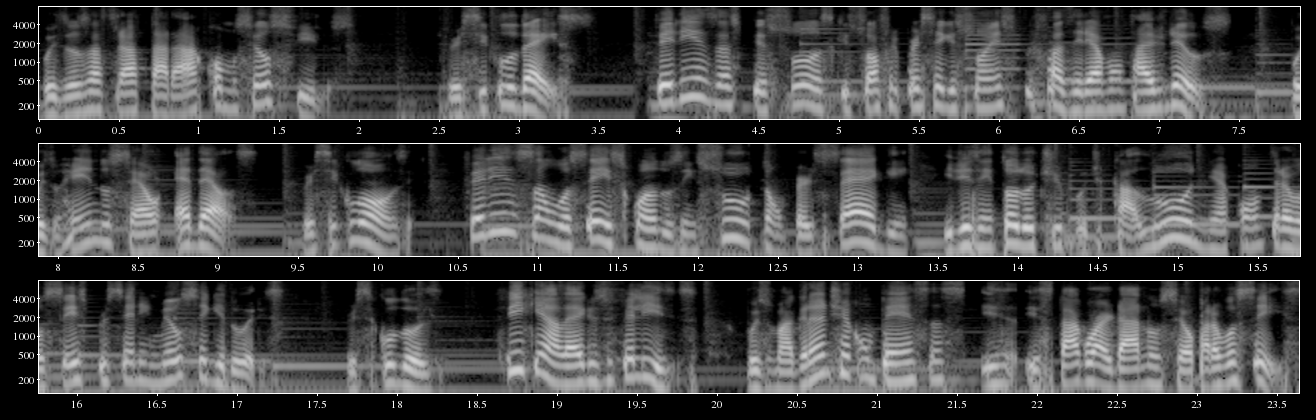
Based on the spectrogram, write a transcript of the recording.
pois Deus as tratará como seus filhos. Versículo 10. Felizes as pessoas que sofrem perseguições por fazerem a vontade de Deus, pois o reino do céu é delas. Versículo 11. Felizes são vocês quando os insultam, perseguem e dizem todo tipo de calúnia contra vocês por serem meus seguidores. Versículo 12. Fiquem alegres e felizes, pois uma grande recompensa está guardada no céu para vocês.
